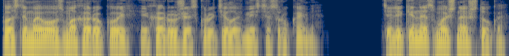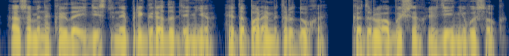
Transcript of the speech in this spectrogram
После моего взмаха рукой их оружие скрутило вместе с руками. Телекинез — мощная штука, особенно когда единственная преграда для нее это параметр духа, который у обычных людей невысок.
